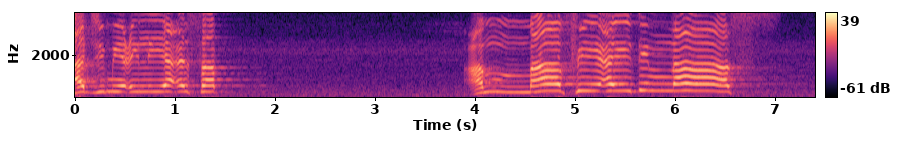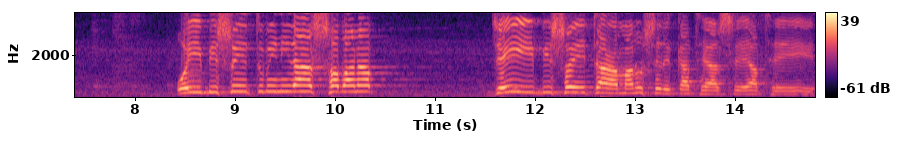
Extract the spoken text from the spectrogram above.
ইয়াসাব আম্মা ফি আইদিন নাস। ওই বিষয়ে তুমি নিরাশ হবা না। যেই বিষয়টা মানুষের কাছে আসে, আছে।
